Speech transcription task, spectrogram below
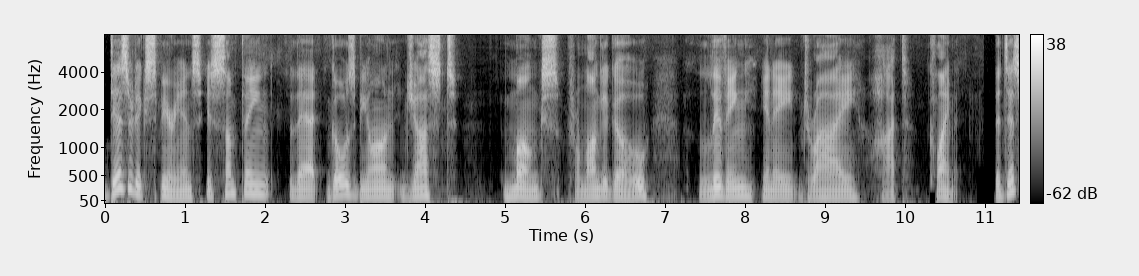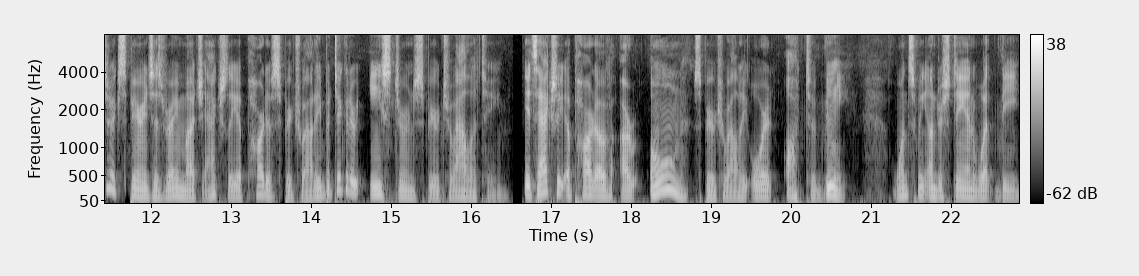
desert experience is something that goes beyond just monks from long ago living in a dry, hot climate. The desert experience is very much actually a part of spirituality, in particular Eastern spirituality. It's actually a part of our own spirituality, or it ought to be, once we understand what the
